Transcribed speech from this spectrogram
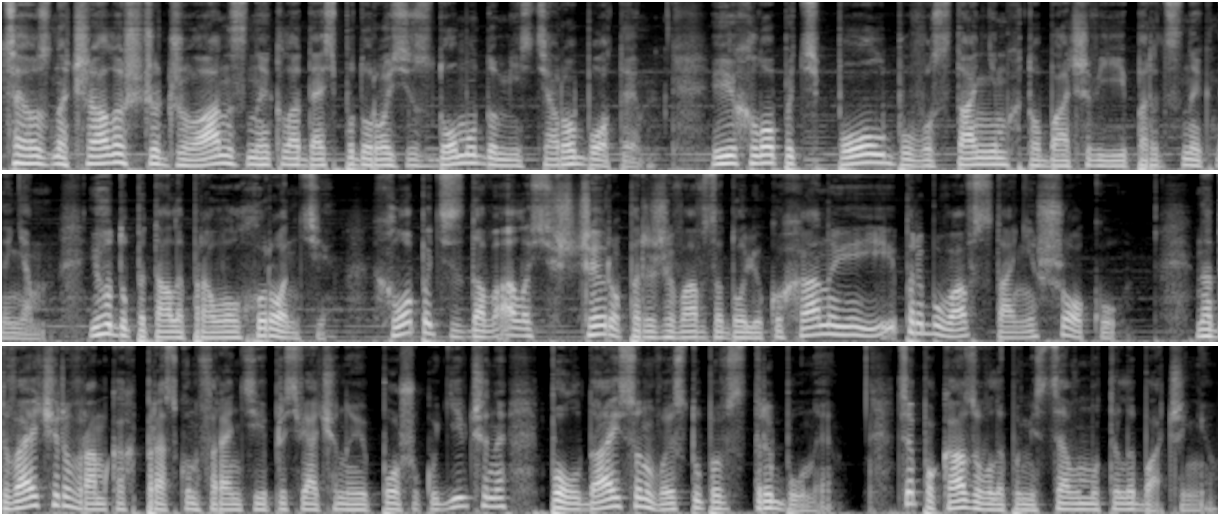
Це означало, що Джоан зникла десь по дорозі з дому до місця роботи, і хлопець Пол був останнім, хто бачив її перед зникненням. Його допитали правоохоронці. Хлопець, здавалось, щиро переживав за долю коханої і перебував в стані шоку. Надвечір, в рамках прес-конференції, присвяченої пошуку дівчини, Пол Дайсон виступив з трибуни. Це показували по місцевому телебаченню.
